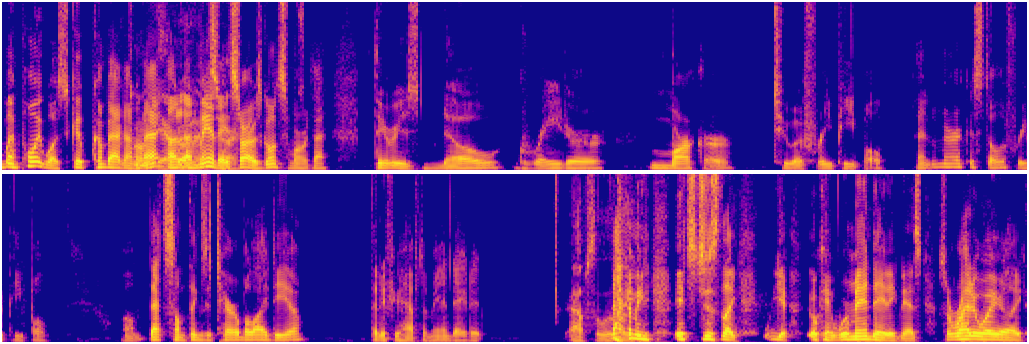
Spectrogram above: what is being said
my point was to come back on, a Oh, ma- yeah, on, on ahead, mandate. sorry. Sorry. I was going somewhere with that. There is no greater marker to a free people, and America's still a free people. Um, that something's a terrible idea than if you have to mandate it. absolutely. I mean, it's just like, yeah, okay, we're mandating this, so right away you're like.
